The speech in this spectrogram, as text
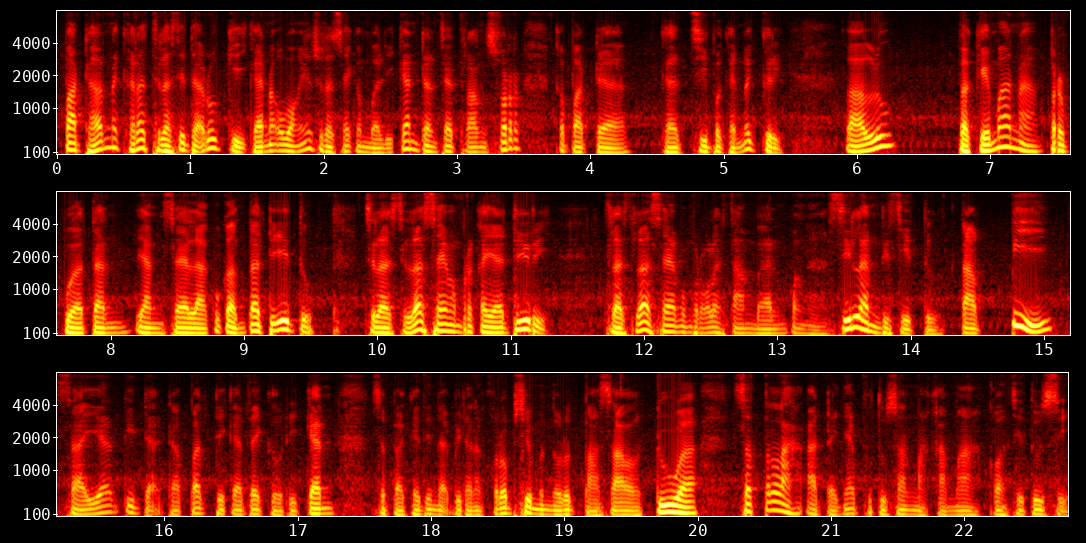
Padahal negara jelas tidak rugi karena uangnya sudah saya kembalikan dan saya transfer kepada gaji pegawai negeri. Lalu bagaimana perbuatan yang saya lakukan tadi itu? Jelas-jelas saya memperkaya diri. Jelas-jelas saya memperoleh tambahan penghasilan di situ. Tapi saya tidak dapat dikategorikan sebagai tindak pidana korupsi menurut pasal 2 setelah adanya putusan Mahkamah Konstitusi.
